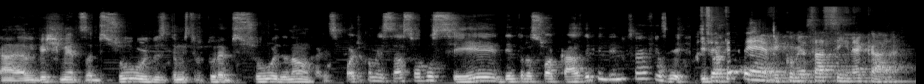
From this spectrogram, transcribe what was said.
uh, investimentos absurdos e ter uma estrutura absurda. Não, cara, você pode começar só você, dentro da sua casa, dependendo do que você vai fazer. E você pra... até deve começar assim, né, cara?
